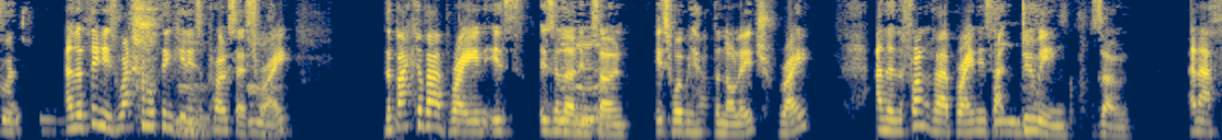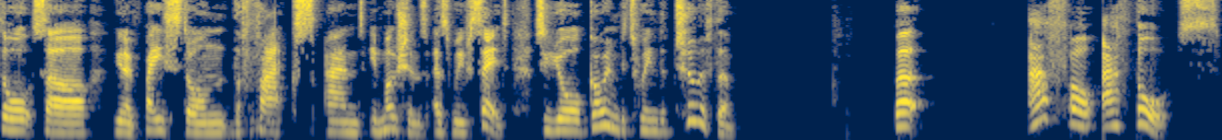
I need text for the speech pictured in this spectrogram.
to achieve. And the thing is rational thinking mm. is a mm, process, mm. right? The back of our brain is is a learning mm-hmm. zone. It's where we have the knowledge, right? And then the front of our brain is that mm. doing zone and our thoughts are you know based on the facts and emotions as we've said so you're going between the two of them but our fault, our thoughts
